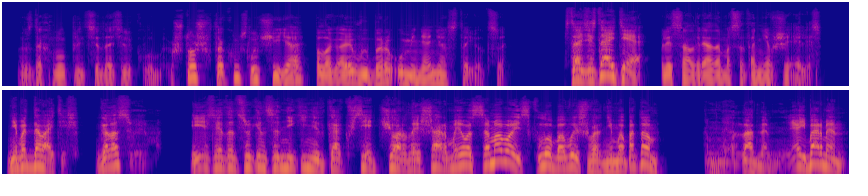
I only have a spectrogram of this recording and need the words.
— вздохнул председатель клуба. — Что ж, в таком случае, я полагаю, выбора у меня не остается. — Стойте, стойте! — плясал рядом осатаневший Элис. — Не поддавайтесь. Голосуем. И если этот сукин сын не кинет, как все черные шар, мы его самого из клуба вышвырнем, а потом... Ладно. Эй, бармен!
